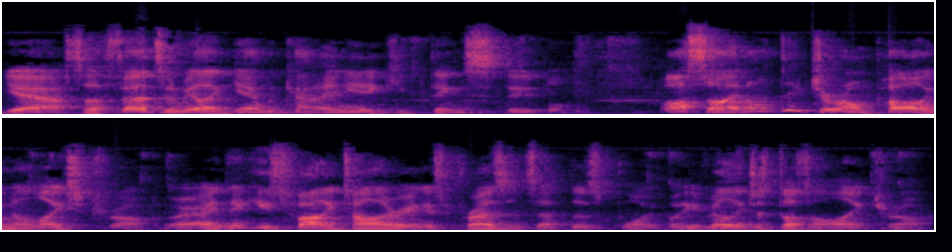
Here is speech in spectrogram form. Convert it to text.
yeah. So the Fed's going to be like, yeah, we kind of need to keep things stable. Also, I don't think Jerome Powell even likes Trump. Right? I think he's finally tolerating his presence at this point, but he really just doesn't like Trump.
